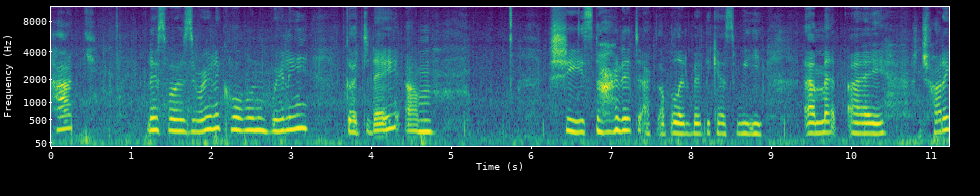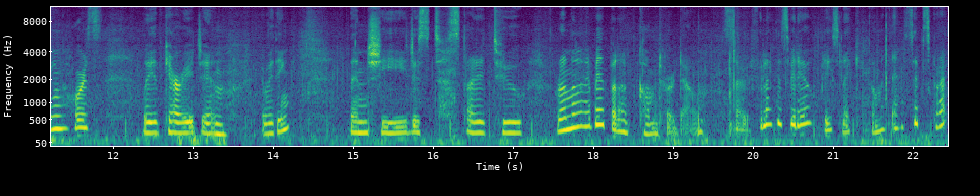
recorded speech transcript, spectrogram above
hike. This was really cool and really good today. Um, she started to act up a little bit because we uh, met a trotting horse with carriage and everything then she just started to run a little bit but I've calmed her down so if you like this video please like comment and subscribe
